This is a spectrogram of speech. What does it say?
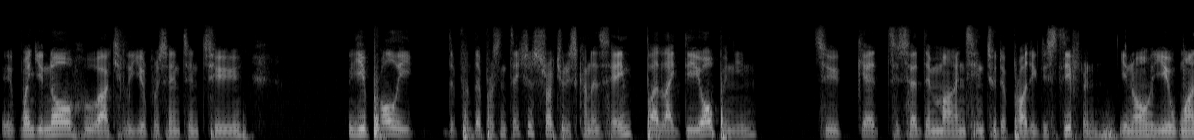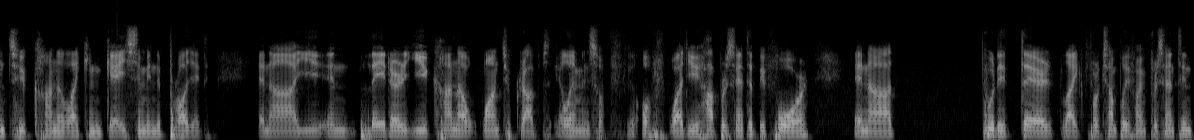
it, when you know who actually you're presenting to, you probably the, the presentation structure is kind of the same, but like the opening to get to set their minds into the project is different. You know, you want to kind of like engage them in the project, and uh, you, and later you kind of want to grab elements of of what you have presented before, and uh, put it there. Like for example, if I'm presenting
